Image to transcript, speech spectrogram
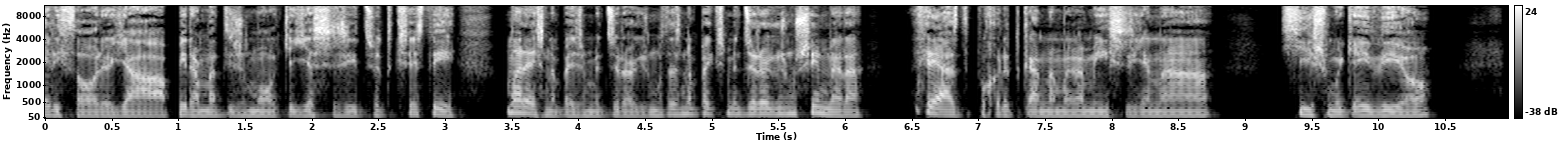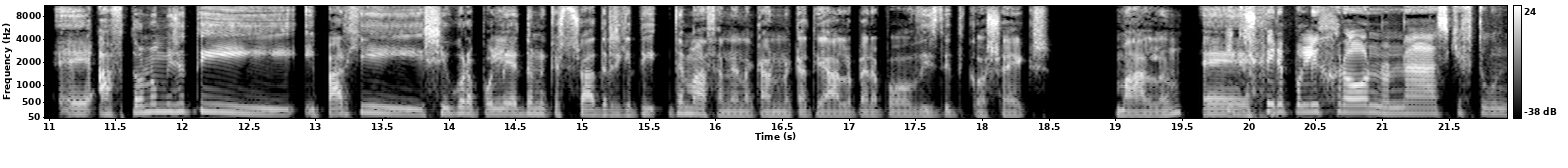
περιθώριο για πειραματισμό και για συζήτηση ότι ξέρεις τι, μ' αρέσει να παίζεις με τις ρόγες μου. Θες να παίξεις με τις ρόγες μου σήμερα. Δεν χρειάζεται υποχρεωτικά να μεγαμίσεις για να χύσουμε και οι δύο. Ε, αυτό νομίζω ότι υπάρχει σίγουρα πολύ έντονο και στους άντρες γιατί δεν μάθανε να κάνουν κάτι άλλο πέρα από διεισδυτικό σεξ, μάλλον. Ε, Ή τους πήρε πολύ χρόνο να σκεφτούν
